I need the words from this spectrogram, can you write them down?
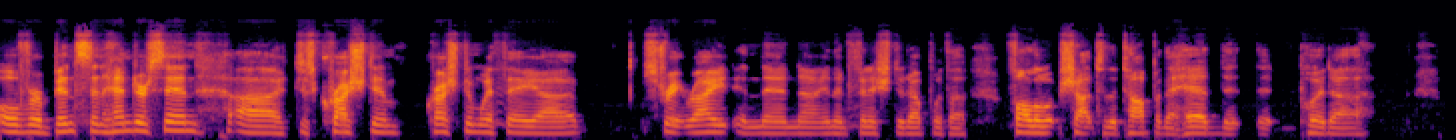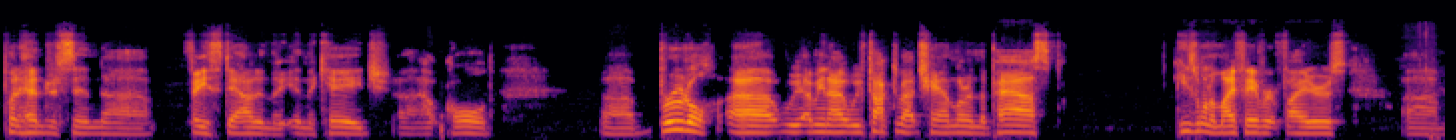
over Benson Henderson. Uh, just crushed him, crushed him with a uh, straight right, and then uh, and then finished it up with a follow up shot to the top of the head that that put uh, put Henderson uh, face down in the in the cage, uh, out cold. Uh, brutal. Uh, we, I mean, I, we've talked about Chandler in the past. He's one of my favorite fighters. Um,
